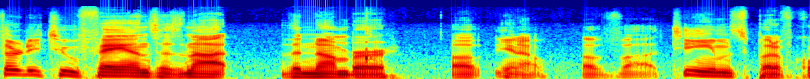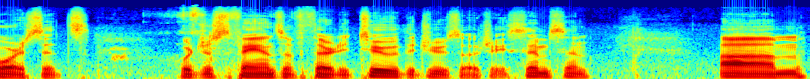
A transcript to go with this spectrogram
32 fans is not the number of you know of uh, teams, but of course it's we're just fans of 32. The Juice, O.J. Simpson. Um,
